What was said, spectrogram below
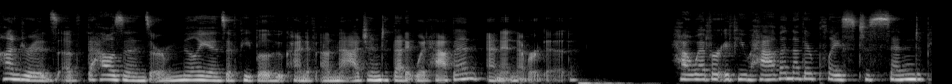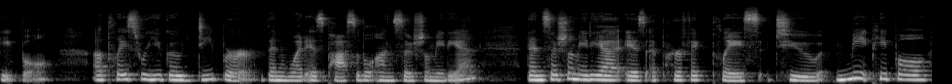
hundreds of thousands or millions of people who kind of imagined that it would happen and it never did. However, if you have another place to send people, a place where you go deeper than what is possible on social media, then social media is a perfect place to meet people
